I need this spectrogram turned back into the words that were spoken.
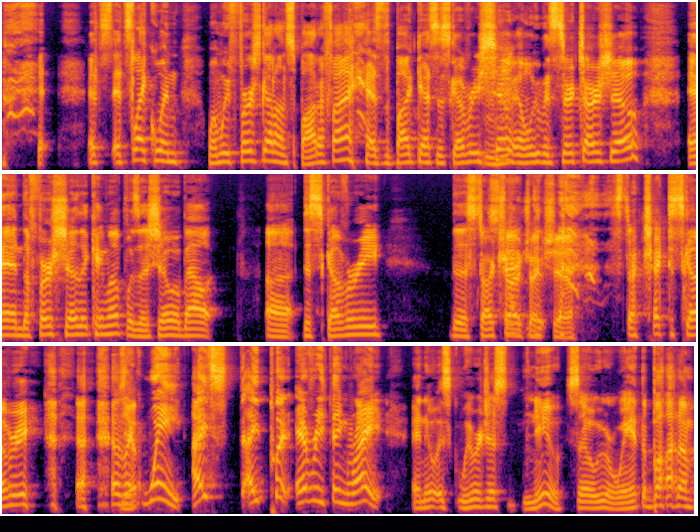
it's it's like when when we first got on Spotify as the podcast discovery show Mhm. and we would search our show and the first show that came up was a show about uh Discovery, the Star, Star Trek Trek show. Star Trek Discovery. I was like, Yep. wait, I put everything right, and it was we were just new, so we were way at the bottom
